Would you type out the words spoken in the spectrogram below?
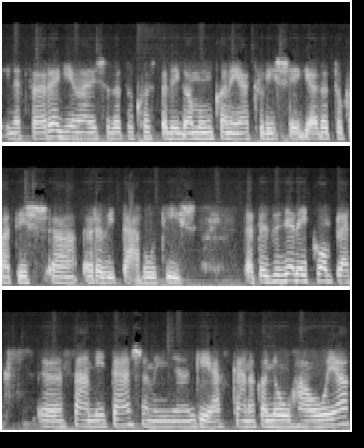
illetve a regionális adatokhoz pedig a munkanélküliségi adatokat is, a rövid távút is. Tehát ez egy elég komplex számítás, ami a GFK-nak a know-how-ja,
